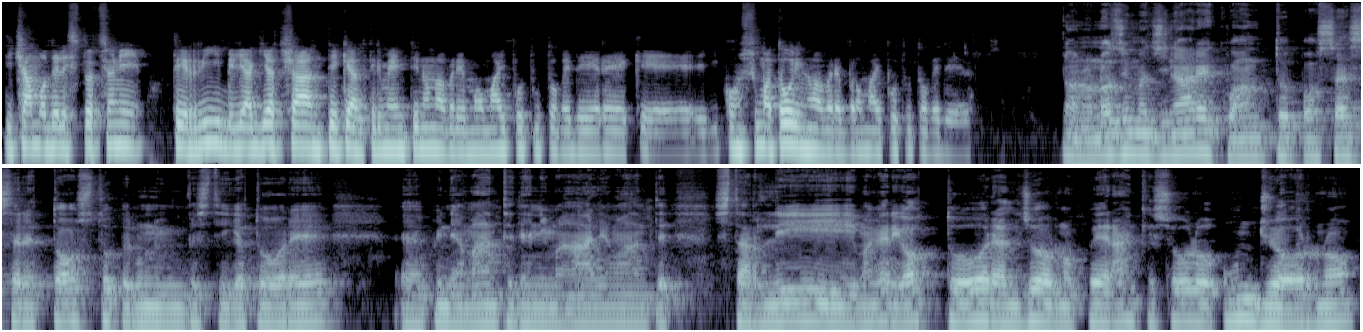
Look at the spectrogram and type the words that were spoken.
diciamo delle situazioni terribili, agghiaccianti che altrimenti non avremmo mai potuto vedere, che i consumatori non avrebbero mai potuto vedere. No, non oso immaginare quanto possa essere tosto per un investigatore, eh, quindi amante di animali, amante, star lì magari otto ore al giorno per anche solo un giorno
